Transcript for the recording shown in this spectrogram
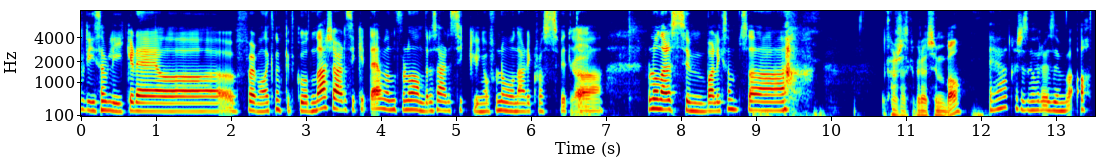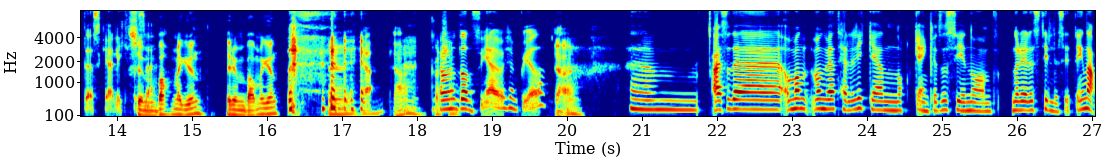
for de som liker det og føler man har knukket koden der, så er det sikkert det, men for noen andre så er det sykling, og for noen er det crossfit, Ja. og for noen er det zumba, liksom, så Kanskje jeg skal prøve zumba? ja, kanskje jeg skal prøve zumba. Å, det skulle jeg likt å se. Zumba med Gunn. Rumba med Gunn. ja. Ja. kanskje. ja, men dansing er jo kjempegøy, da. Ja, ja. Um, altså det, og man, man vet heller ikke nok egentlig til å si noe om når det gjelder stillesitting, da.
